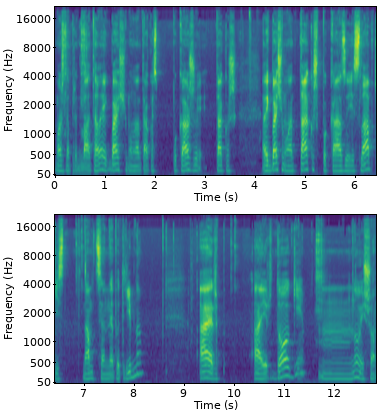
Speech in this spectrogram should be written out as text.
можна придбати. Але як бачимо, вона також показує. Також, але як бачимо, вона також показує слабкість. Нам це не потрібно. Air, Airdogi. М, Ну і що?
